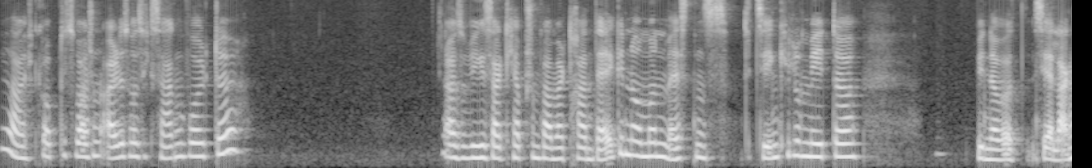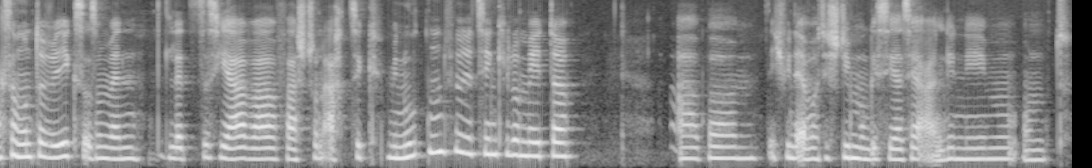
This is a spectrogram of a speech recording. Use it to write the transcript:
Ja, ich glaube, das war schon alles, was ich sagen wollte. Also wie gesagt, ich habe schon ein paar Mal dran teilgenommen, meistens die 10 Kilometer. Bin aber sehr langsam unterwegs. Also mein letztes Jahr war fast schon 80 Minuten für die 10 Kilometer. Aber ich finde einfach, die Stimmung ist sehr, sehr angenehm und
